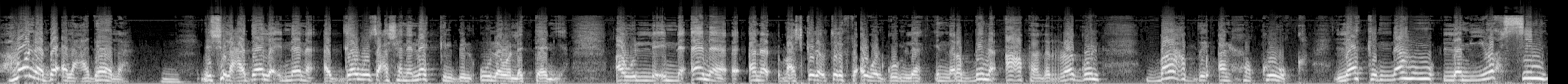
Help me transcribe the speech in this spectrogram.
هنا بقى العدالة. مش العدالة إن أنا أتجوز عشان أنكل بالأولى ولا الثانية أو إن أنا أنا عشان كده قلت لك في أول جملة إن ربنا أعطى للرجل بعض الحقوق لكنه لم يحسن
